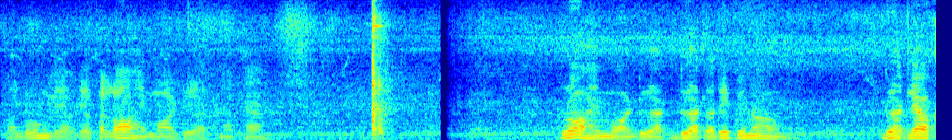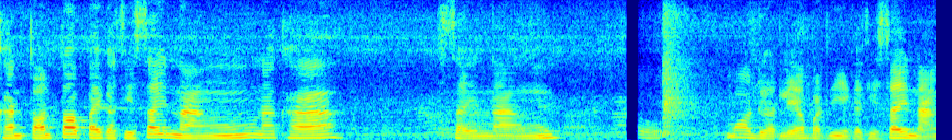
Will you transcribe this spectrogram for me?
เอาลงแล้วเดี๋ยวก็ล่อให้หมอเดือดนะคะ ล่อให้หมอเดือดเดือดเราได้พี่น้อง เดือดแล้วขั้นตอนต่อไปก็สิใส่หนังนะคะ ใส่หนังหม้อเดือดแล้วบัดนี้ก็สิใส่หนัง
